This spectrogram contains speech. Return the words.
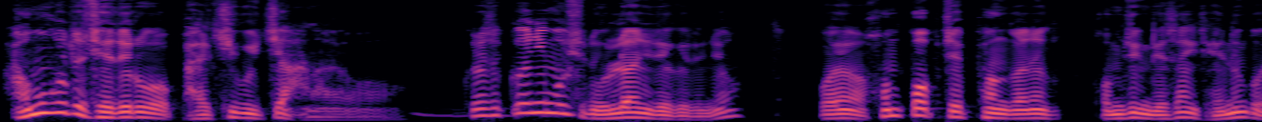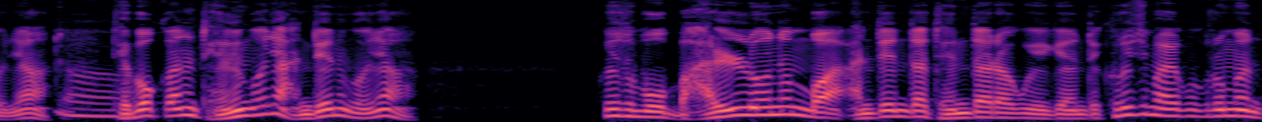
아무것도 제대로 밝히고 있지 않아요. 그래서 끊임없이 논란이 되거든요. 과연 헌법재판관은 검증 대상이 되는 거냐, 어. 대법관은 되는 거냐 안 되는 거냐. 그래서 뭐 말로는 뭐 안 된다 된다라고 얘기하는데 그러지 말고 그러면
